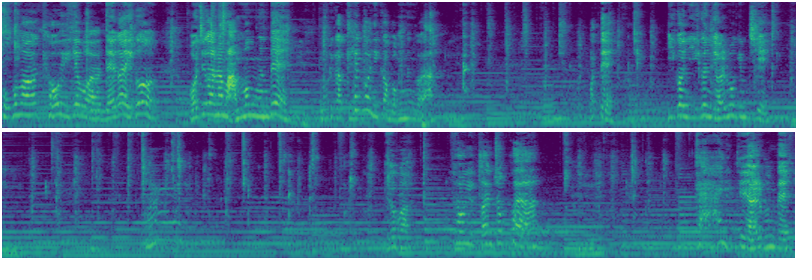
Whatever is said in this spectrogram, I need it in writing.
고구마가 겨우 이게 뭐야? 내가 이거 어지간하면 안 먹는데 우리가 캔 거니까 먹는 거야. 어때? 이건 익은 열무김치. 음. 이거 봐. 형이 깐 쪽파야. 이렇게 얇은데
